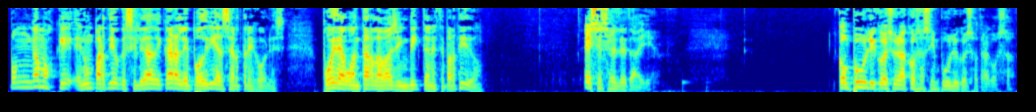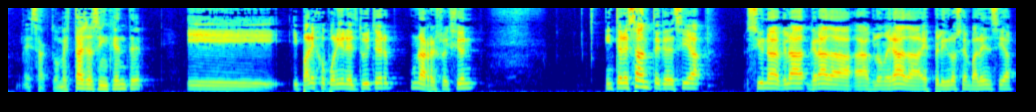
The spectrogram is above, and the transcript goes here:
pongamos que en un partido que se le da de cara le podría hacer tres goles. ¿Puede aguantar la valla invicta en este partido? Ese es el detalle. Con público es una cosa, sin público es otra cosa. Exacto, me estalla sin gente. Y, y Parejo ponía en el Twitter una reflexión interesante que decía, si una grada aglomerada es peligrosa en Valencia,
